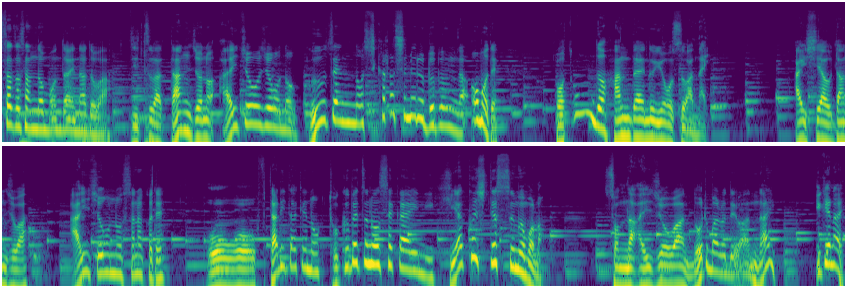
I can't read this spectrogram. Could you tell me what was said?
長田さんの問題などは実は男女の愛情上の偶然の叱らしめる部分が主でほとんど反対の要素はない。愛し合う男女は愛情のさなかで王を2人だけの特別の世界に飛躍して住むもの。そんな愛情はノルマルではない。いけない。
